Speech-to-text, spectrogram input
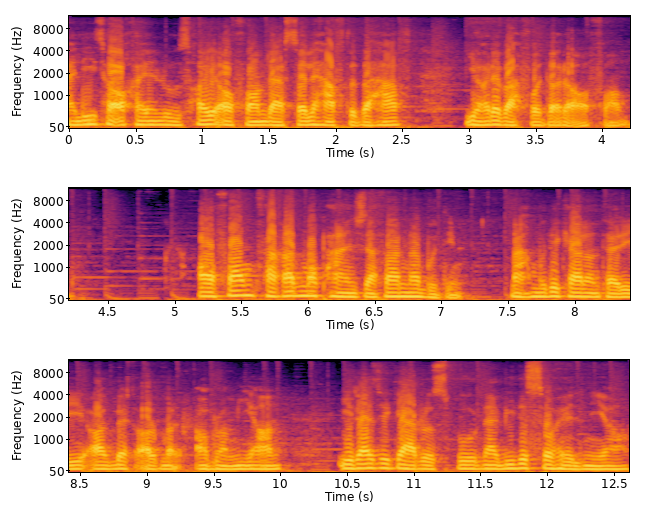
علی تا آخرین روزهای آفام در سال 77 یار وفادار آفام بود. آفام فقط ما پنج نفر نبودیم. محمود کلانتری، آلبرت آبرامیان، ایرج گرسپور، نبید سهلنیا،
